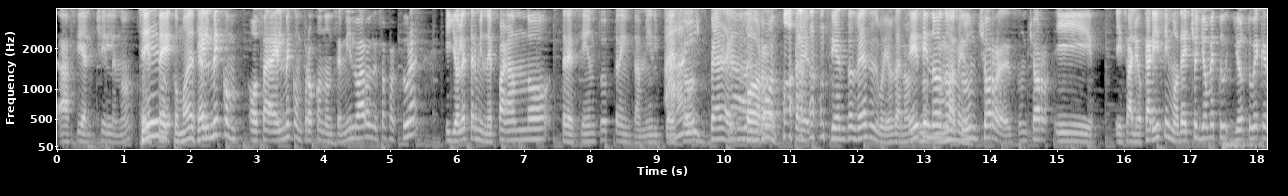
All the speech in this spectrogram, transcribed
hacia el Chile, ¿no? Sí, pues, como debe ser. Él me o sea, él me compró con 11 mil baros de esa factura y yo le terminé pagando 330 mil pesos. Ay, eso es Por- como 300 veces, güey. O sea, no. sí, sí, no, no, es un chorro, es un chorro. Y, y salió carísimo. De hecho, yo, me tu- yo tuve que...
